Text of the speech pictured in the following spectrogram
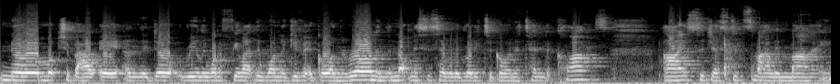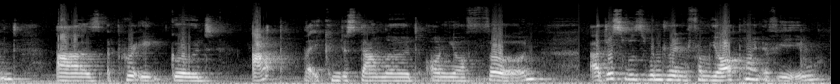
know much about it and they don't really want to feel like they want to give it a go on their own and they're not necessarily ready to go and attend a class, I suggested Smiling Mind as a pretty good app that you can just download on your phone. I just was wondering from your point of view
